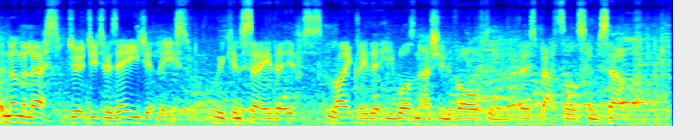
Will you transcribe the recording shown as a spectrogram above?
But nonetheless, due, due to his age at least, we can say that it's likely that he wasn't actually involved in those battles himself.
